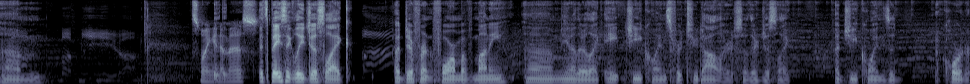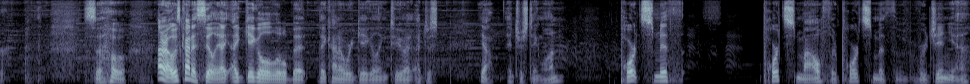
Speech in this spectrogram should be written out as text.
Um, Swing and a miss. it's basically just like a different form of money. Um, you know, they're like eight G coins for two dollars, so they're just like a G coin's a, a quarter. so I don't know. It was kind of silly. I, I giggle a little bit. They kind of were giggling too. I, I just, yeah, interesting one. Portsmouth, Portsmouth or Portsmouth, Virginia.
